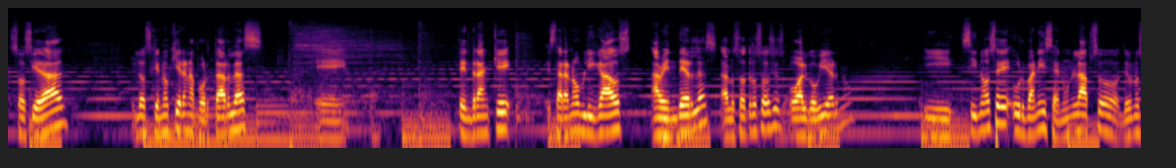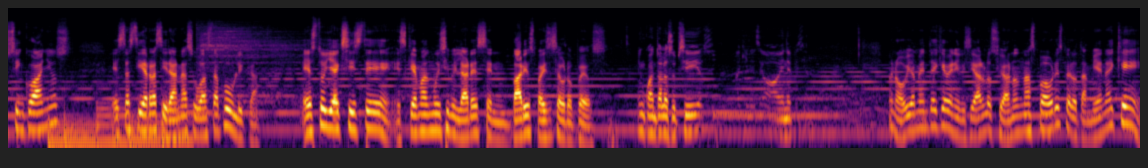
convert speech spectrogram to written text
sociedad, los que no quieran aportarlas eh, tendrán que, estarán obligados a venderlas a los otros socios o al gobierno y si no se urbaniza en un lapso de unos cinco años, estas tierras irán a subasta pública. Esto ya existe esquemas muy similares en varios países europeos. En cuanto a los subsidios, ¿a quiénes se va a beneficiar? Bueno, obviamente hay que beneficiar a los ciudadanos más pobres, pero también hay que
